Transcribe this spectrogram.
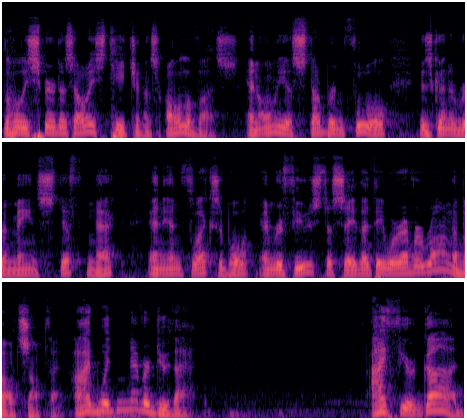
The Holy Spirit is always teaching us, all of us. And only a stubborn fool is going to remain stiff necked and inflexible and refuse to say that they were ever wrong about something. I would never do that. I fear God.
